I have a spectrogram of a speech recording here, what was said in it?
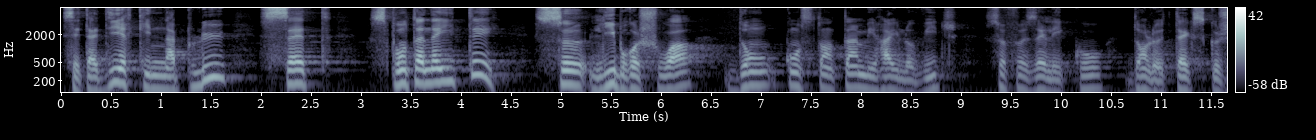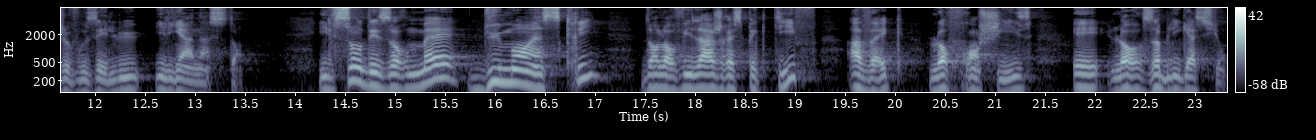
c'est-à-dire qu'il n'a plus cette spontanéité, ce libre choix dont Constantin Mihailovitch se faisait l'écho dans le texte que je vous ai lu il y a un instant. Ils sont désormais dûment inscrits dans leurs villages respectifs avec leurs franchises et leurs obligations.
